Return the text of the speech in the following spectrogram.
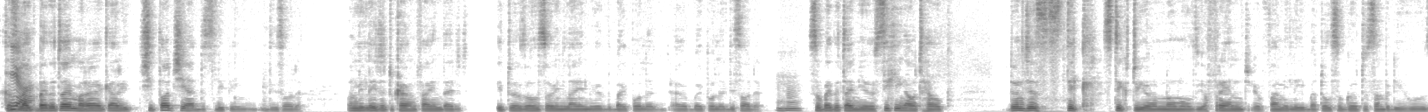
Because Yeah. like by the time Mariah Carey, she thought she had a sleeping disorder, only later to come and find that it was also in line with bipolar uh, bipolar disorder. So by the time you're seeking out help, don't just stick stick to your normals, your friend, your family, but also go to somebody who's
